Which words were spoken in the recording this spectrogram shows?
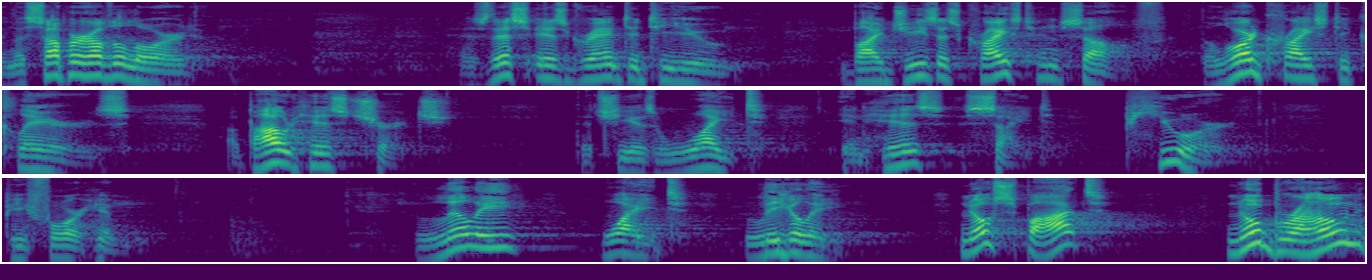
In the supper of the Lord, as this is granted to you by Jesus Christ Himself, the Lord Christ declares about His church that she is white in His sight, pure before Him. Lily white legally. No spot, no brown,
